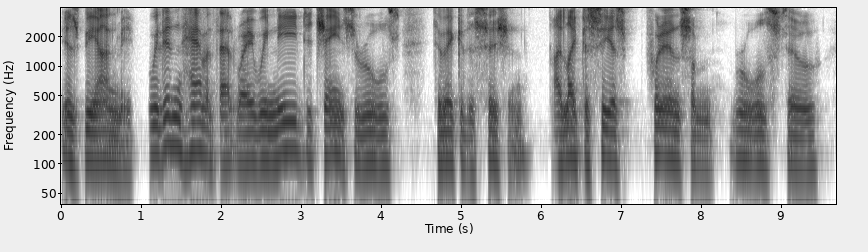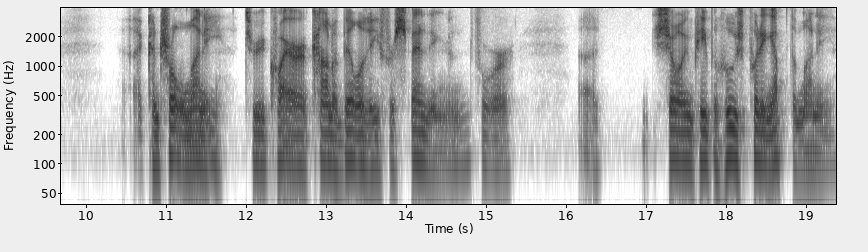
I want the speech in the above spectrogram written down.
is beyond me. We didn't have it that way. We need to change the rules to make a decision. I'd like to see us put in some rules to uh, control money, to require accountability for spending and for uh, showing people who's putting up the money.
